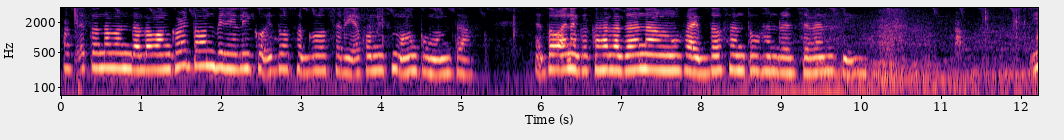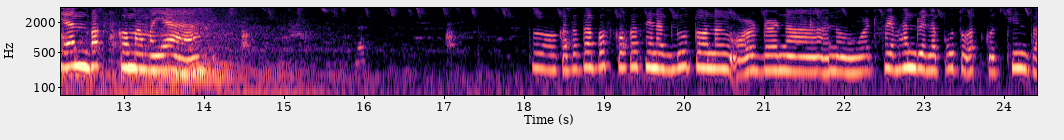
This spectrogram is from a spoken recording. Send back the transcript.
at ito naman dalawang carton binili ko ito sa grocery. Ako mismo ang pumunta. Ito ay nagkakahalaga ng 5,270 yan box ko mamaya. So, katatapos ko kasi nagluto ng order na ano, worth 500 na puto at kutsinta.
